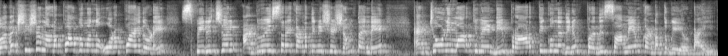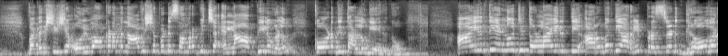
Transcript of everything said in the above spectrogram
വധശിക്ഷ നടപ്പാക്കുമെന്ന് ഉറപ്പായതോടെ സ്പിരിച്വൽ അഡ്വൈസറെ കണ്ടതിനു ശേഷം തന്റെ അറ്റോണിമാർക്ക് വേണ്ടി പ്രാർത്ഥിക്കുന്നതിനും പ്രതി സമയം കണ്ടെത്തുകയുണ്ടായി. വധശിക്ഷ ഒഴിവാക്കണമെന്ന് ആവശ്യപ്പെട്ട് സമർപ്പിച്ച എല്ലാ അപ്പീലുകളും കോടതി തള്ളുകയായിരുന്നു. ആയിരത്തി എണ്ണൂറ്റി തൊള്ളായിരത്തി അറുപത്തി ആറിൽ പ്രസിഡന്റ് ഗ്രോവർ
